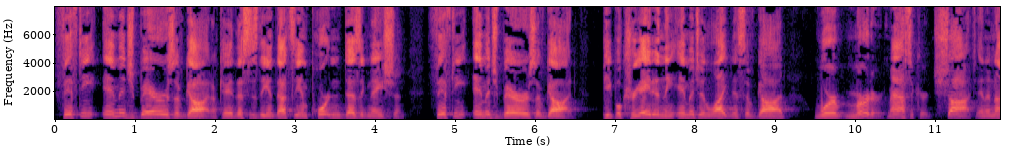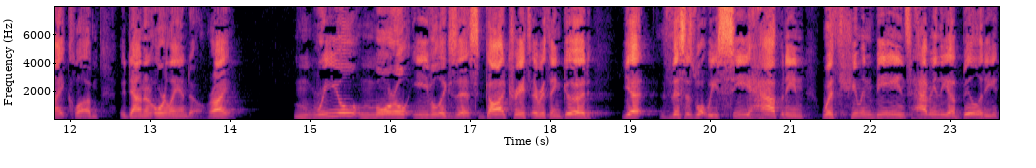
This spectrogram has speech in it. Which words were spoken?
50 image bearers of God. Okay, this is the, that's the important designation. 50 image bearers of God people created in the image and likeness of God were murdered, massacred, shot in a nightclub down in Orlando, right? Real moral evil exists. God creates everything good, yet this is what we see happening with human beings having the ability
